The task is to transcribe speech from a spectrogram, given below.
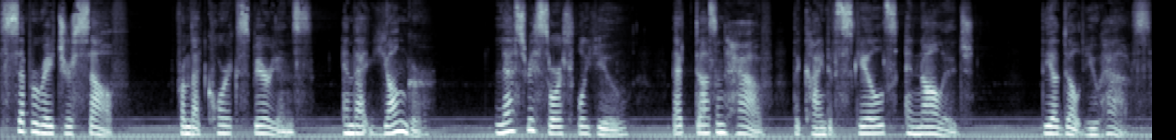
separate yourself from that core experience and that younger, less resourceful you that doesn't have the kind of skills and knowledge the adult you has.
